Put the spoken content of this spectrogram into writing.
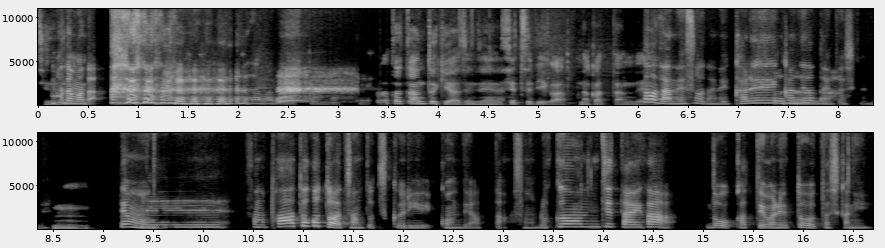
全然まだま。だ。まだまだだったんだって。ワタタの時は全然設備がなかったんで。そうだね、そうだね。軽い感じだったね、確かにね。うん。でも、へそのパートごとはちゃんと作り込んであった。その録音自体がどうかって言われると、確かに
